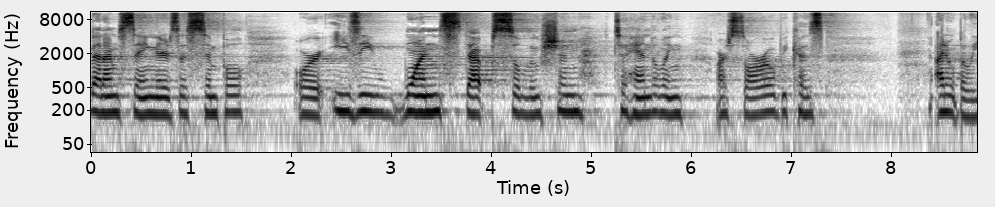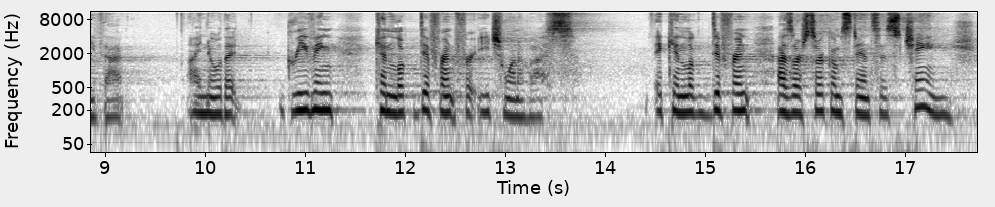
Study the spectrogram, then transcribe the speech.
that I'm saying there's a simple or easy one step solution to handling our sorrow because I don't believe that. I know that grieving can look different for each one of us, it can look different as our circumstances change.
